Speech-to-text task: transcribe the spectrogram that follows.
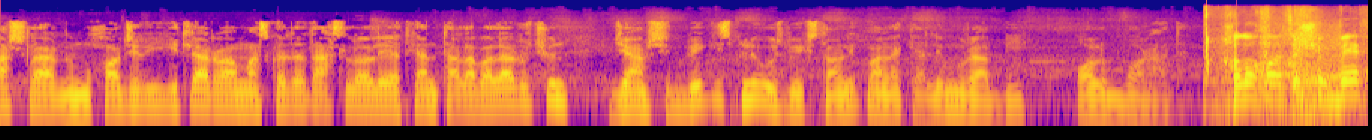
mashqlarini muhojir yigitlar va moskvada tahsil olayotgan talabalar uchun jamshidbek ismli o'zbekistonlik malakali murabbiy olib boradi. Xudo xohlasa shu vef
